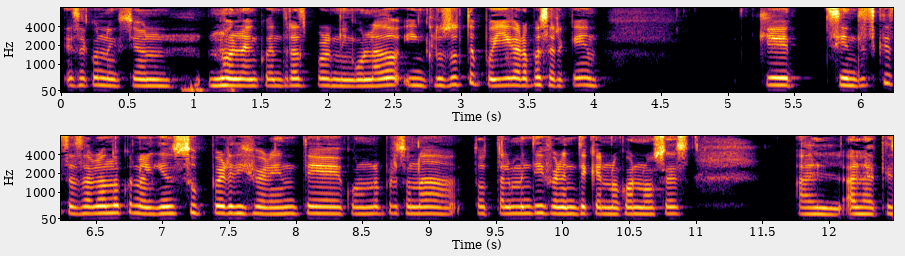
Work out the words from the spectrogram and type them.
esa conexión no la encuentras por ningún lado, incluso te puede llegar a pasar que, que sientes que estás hablando con alguien súper diferente, con una persona totalmente diferente que no conoces a la que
